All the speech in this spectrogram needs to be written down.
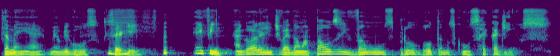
Também é, meu amigo russo, ser gay. Enfim, agora a gente vai dar uma pausa e vamos pro. Voltamos com os recadinhos.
